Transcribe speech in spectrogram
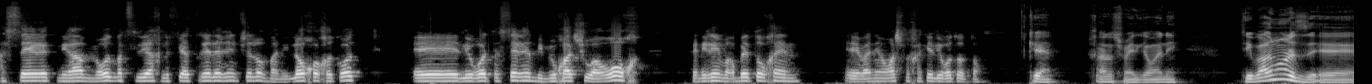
הסרט נראה מאוד מצליח לפי הטריילרים שלו, ואני לא יכול לחכות אה, לראות את הסרט, במיוחד שהוא ארוך, כנראה עם הרבה תוכן, אה, ואני ממש מחכה לראות אותו. כן, חד משמעית גם אני. דיברנו על זה אה,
